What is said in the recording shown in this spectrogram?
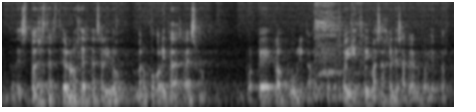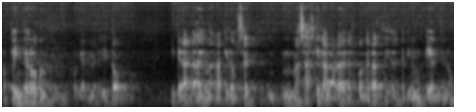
Entonces, todas estas tecnologías que han salido van un poco orientadas a eso. ¿Por qué cloud pública? Porque soy, soy más ágil desarrollando proyectos. ¿Por qué integro? porque necesito iterar cada vez más rápido, ser más ágil a la hora de responder las necesidades que tiene un cliente. ¿no?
